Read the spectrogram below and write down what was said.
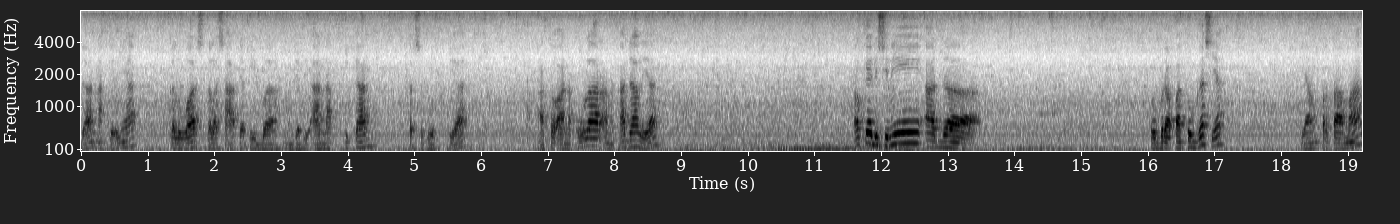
dan akhirnya keluar setelah saatnya tiba menjadi anak ikan tersebut ya atau anak ular, anak kadal ya. Oke, di sini ada beberapa tugas ya. Yang pertama,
